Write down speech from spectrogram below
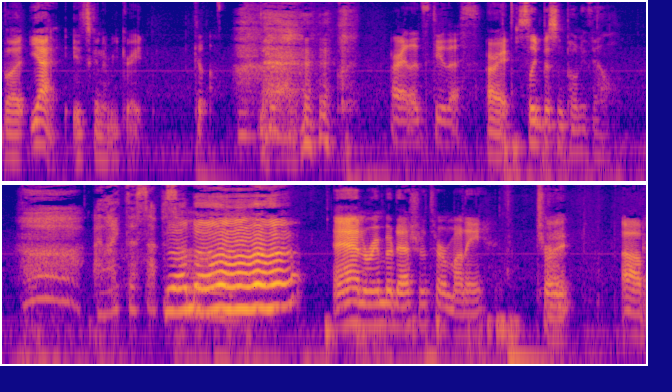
but yeah, it's gonna be great. Cool. All right, let's do this. All right. sleep Sleepless in Ponyville. I like this episode. And Rainbow Dash with her money. Turn it up.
